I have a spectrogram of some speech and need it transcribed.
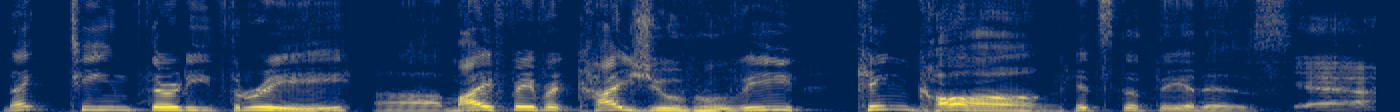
1933. Uh, my favorite kaiju movie, King Kong, hits the theaters. Yeah,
